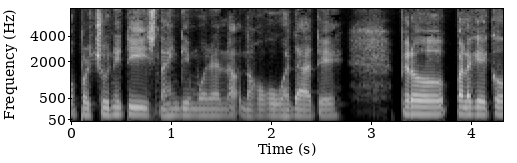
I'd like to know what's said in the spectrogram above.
opportunities na hindi mo na nakukuha dati. Pero palagay ko,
